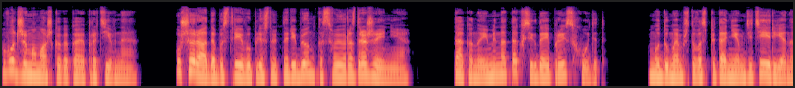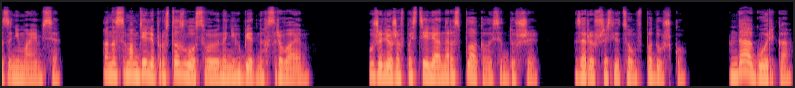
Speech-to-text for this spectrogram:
Вот же мамашка какая противная. Уж и рада быстрее выплеснуть на ребенка свое раздражение. Так оно именно так всегда и происходит. Мы думаем, что воспитанием детей рьяно занимаемся а на самом деле просто зло свое на них бедных срываем. Уже лежа в постели, она расплакалась от души, зарывшись лицом в подушку. Да, горько,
